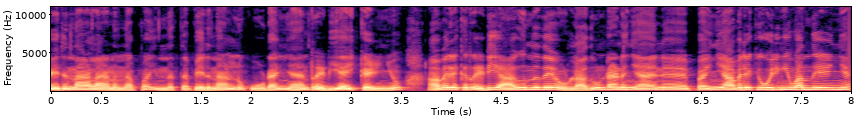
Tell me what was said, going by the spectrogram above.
പെരുന്നാളാണെന്ന്. അപ്പോൾ ഇന്നത്തെ പെരുന്നാളിന് കൂടാൻ ഞാൻ റെഡിയായി കഴിഞ്ഞു. അവരൊക്കെ റെഡി ആകുന്നതേ ഉള്ളൂ. അതുകൊണ്ടാണ് ഞാൻ ഇപ്പം ഇനി അവരൊക്കെ ഒരുങ്ങി വന്നു കഴിഞ്ഞ്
